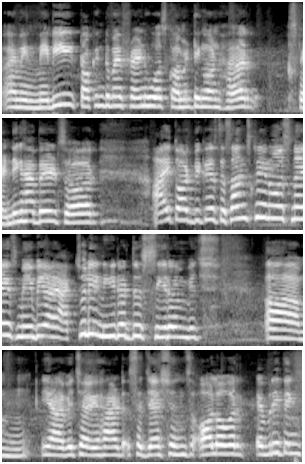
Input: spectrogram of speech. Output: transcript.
I mean maybe talking to my friend who was commenting on her spending habits or I thought because the sunscreen was nice, maybe I actually needed this serum, which, um, yeah, which I had suggestions all over everything.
